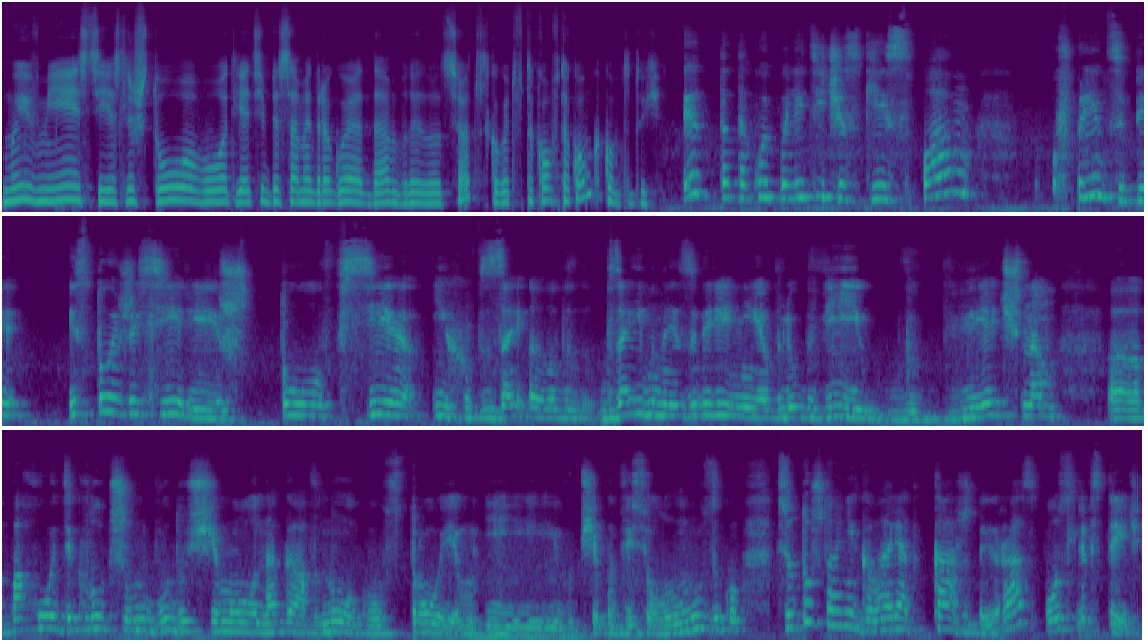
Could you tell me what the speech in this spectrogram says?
мы вместе, если что, вот, я тебе самое дорогое отдам, вот это вот все. Это какой-то в таком, в таком каком-то духе? Это такой политический спам, в принципе, из той же серии, что то все их вза э, взаимные заверения в любви, в вечном Э, походе к лучшему будущему, нога в ногу, строем и вообще под веселую музыку. Все то, что они говорят каждый раз после встреч.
